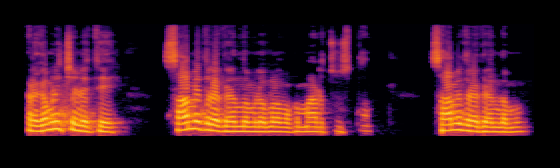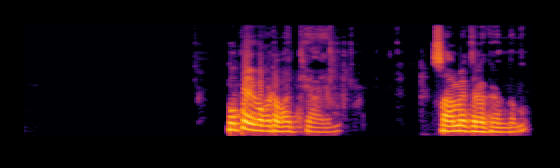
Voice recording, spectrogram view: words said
ఇక్కడ అయితే సామెతల గ్రంథంలో మనం ఒక మాట చూస్తాం. సామెతల గ్రంథము ముప్పై ఒకటవ అధ్యాయం. సామెతల గ్రంథము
